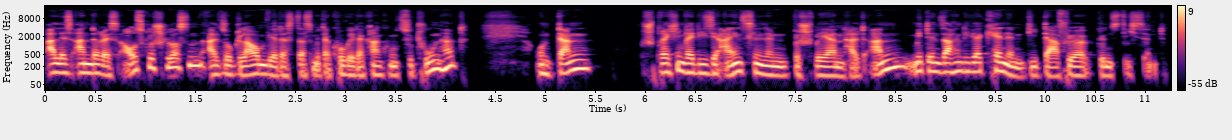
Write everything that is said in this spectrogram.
alles andere ist ausgeschlossen, also glauben wir, dass das mit der Covid-Erkrankung zu tun hat. Und dann sprechen wir diese einzelnen Beschwerden halt an mit den Sachen, die wir kennen, die dafür günstig sind.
